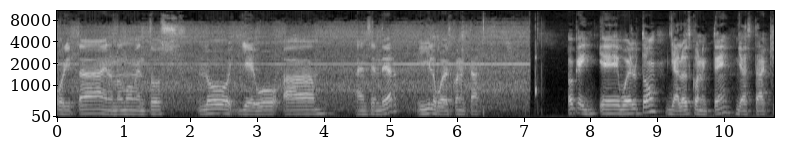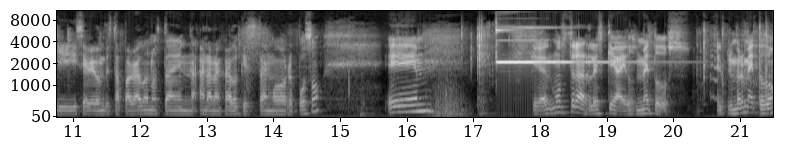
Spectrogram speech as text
ahorita en unos momentos lo llego a, encender y lo voy a desconectar. Ok he vuelto ya lo desconecté ya está aquí se ve donde está apagado no está en anaranjado que está en modo reposo. Em, quería mostrarles que hay dos métodos. El primer método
